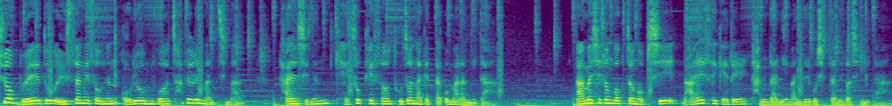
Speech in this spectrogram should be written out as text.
취업 외에도 일상에서 오는 어려움과 차별은 많지만 다현 씨는 계속해서 도전하겠다고 말합니다. 남의 시선 걱정 없이 나의 세계를 단단히 만들고 싶다는 것입니다.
